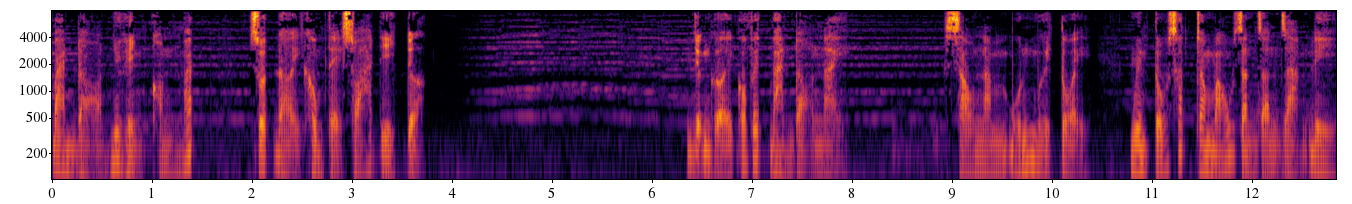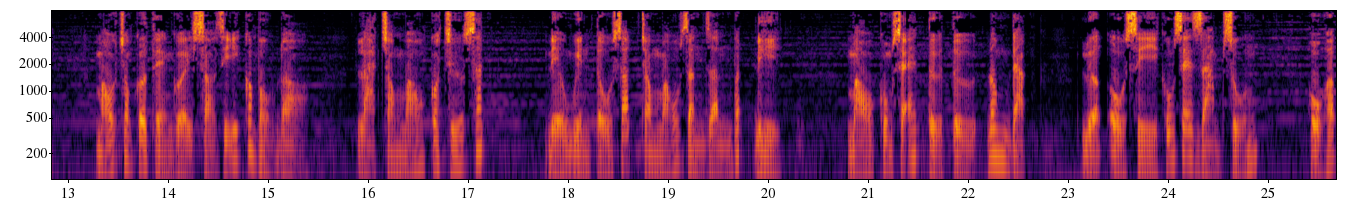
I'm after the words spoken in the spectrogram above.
ban đỏ như hình con mắt, suốt đời không thể xóa đi được. Những người có vết ban đỏ này sau năm 40 tuổi, nguyên tố sắt trong máu dần dần giảm đi. Máu trong cơ thể người sở dĩ có màu đỏ là trong máu có chứa sắt. Nếu nguyên tố sắt trong máu dần dần mất đi, máu cũng sẽ từ từ đông đặc, lượng oxy cũng sẽ giảm xuống, hô hấp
